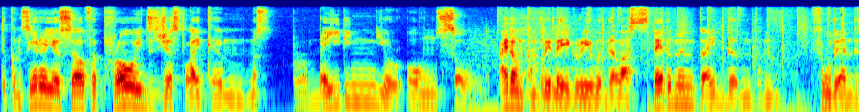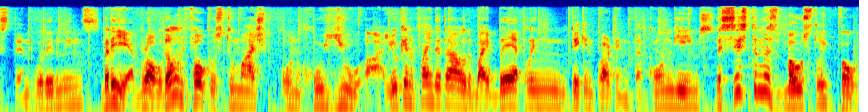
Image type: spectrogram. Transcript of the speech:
to consider yourself a pro, it's just like masturbating your own soul. I don't completely agree with the last statement, I don't um, fully understand what it means. But yeah, bro, don't focus too much on who you are. You can find it out by battling, taking part in Tacon games. The system is mostly for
